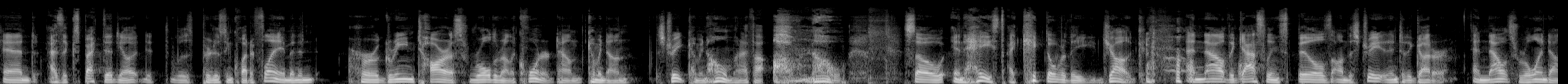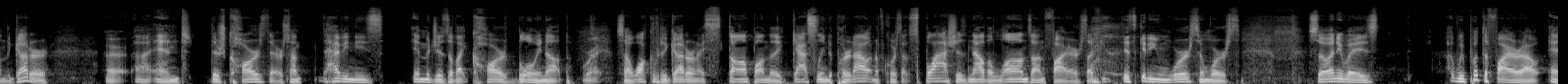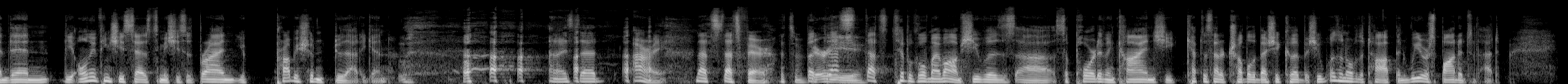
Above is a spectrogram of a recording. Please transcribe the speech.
And as expected, you know, it, it was producing quite a flame. And then her green Taurus rolled around the corner, down coming down the street, coming home. And I thought, oh no. So in haste, I kicked over the jug, and now the gasoline spills on the street and into the gutter. And now it's rolling down the gutter. uh, uh, and there's cars there. So I'm having these images of like cars blowing up. Right. So I walk over to the gutter and I stomp on the gasoline to put it out. And of course that splashes. Now the lawn's on fire. So like, it's getting worse and worse. So anyways, we put the fire out and then the only thing she says to me, she says, Bryan, you probably shouldn't do that again. and I said, all right, that's, that's fair. That's very- that's, that's typical of my mom. She was, uh, supportive and kind. She kept us out of trouble the best she could, but she wasn't over the top and we responded to that.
